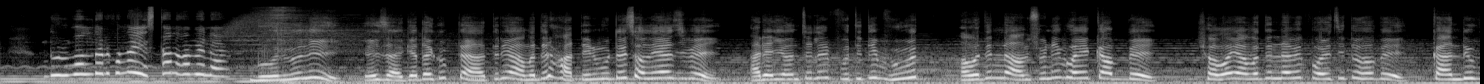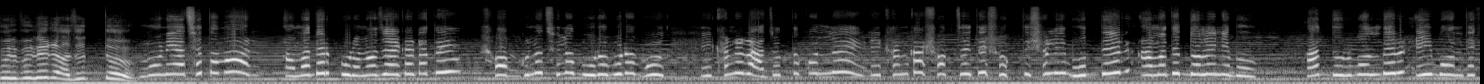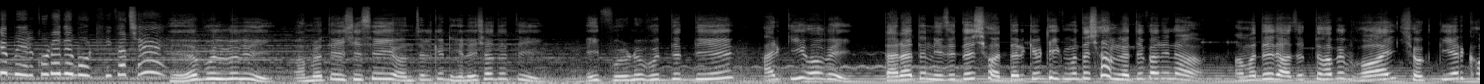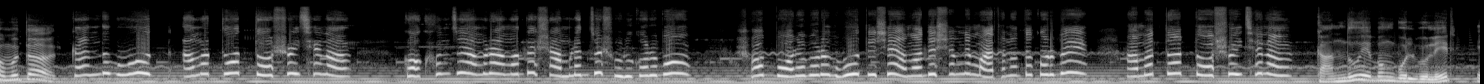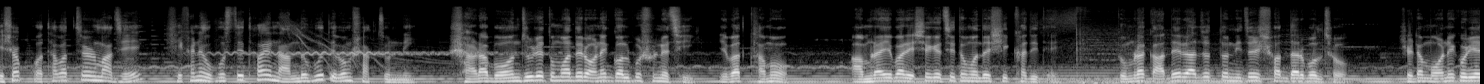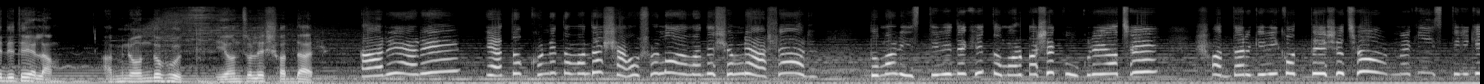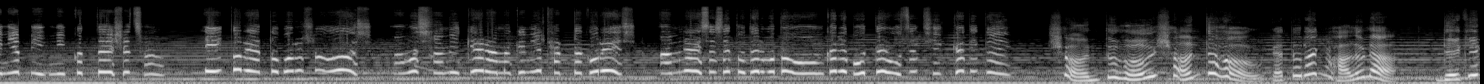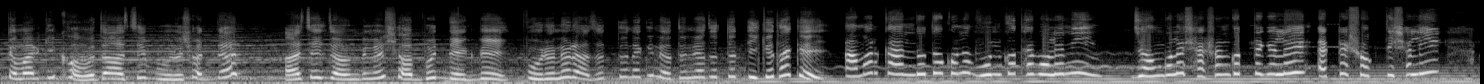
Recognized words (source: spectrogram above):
দুর্বলদের কোনো স্থান হবে না। বুলবুলি এই জায়গাটা খুব তাড়াতাড়ি আমাদের হাতের মুঠোয় চলে আসবে। আর এই অঞ্চলের প্রতিটি ভূত আমাদের নাম শুনে ভয়ে কাঁপবে। সবাই আমাদের নামে পরিচিত হবে। কান্দু বুলবুলের রাজত্ব। মনে আছে তোমার? আমাদের পুরনো জায়গাটাতে সবগুলো ছিল বুড়ো বুড়ো ভূত। এখানে রাজত্ব করলে এখানকার সবচাইতে শক্তিশালী ভূতদের আমাদের দলে নেব। আর দুর্বলদের এই বন থেকে বের করে দেব ঠিক আছে? হ্যাঁ বুলবুলি আমরা তো এসেছি এই অঞ্চলকে ঢেলে সাজাতে। এই পুরনো ভূতদের দিয়ে আর কি হবে? তারা তো নিজেদের সর্দারকেও ঠিক মতো সামলাতে পারে না। আমাদের রাজত্ব হবে ভয় শক্তি আর ক্ষমতার কান্দ ভূত আমার তো আর তর সইছে না। কখন যে আমরা আমাদের সাম্রাজ্য শুরু করব? সব বড় বড় ভূত এসে আমাদের সামনে মাথা নত করবে? আমার তো আর তর সইছে না। কান্দু এবং বুলবুলির এসব কথাবার্তার মাঝে সেখানে উপস্থিত হয় নান্দভূত এবং শাকচুন্নি। সারা বন জুড়ে তোমাদের অনেক গল্প শুনেছি। এবার থামো। আমরা এবার এসে গেছি তোমাদের শিক্ষা দিতে। কাদের রাজত্ব নিজের সর্দার বলছো? সেটা মনে করিয়ে দিতে এলাম। আমি নন্দভূত, এই অঞ্চলের সর্দার। আরে আরে, এতক্ষণে তোমাদের সাহস হলো আমাদের সামনে আসার। তোমার স্ত্রী দেখি তোমার পাশে কুকুরে আছে। সর্দারগিরি করতে এসেছ, নাকি স্ত্রীকে নিয়ে পিকনিক করতে এসেছ? এই তোর এত বড় সাহস! আমার স্বামীকে আর আমাকে নিয়ে ঠাট্টা করিস। আমরা এসেছি তোদের মতো অহংকারে বুদ্ধের উচিত শিক্ষা দিতে। শান্ত হও শান্ত হও। এত রাগ ভালো না। দেখি তোমার কি ক্ষমতা আছে পুরো সর্দার। আজ এই জঙ্গলের সব ভূত দেখবে। পুরনো রাজত্ব নাকি নতুন রাজত্ব টিকে থাকে? আমার কান্দু তো কোনো ভুল কথা বলেনি। জঙ্গলে শাসন করতে গেলে একটা শক্তিশালী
